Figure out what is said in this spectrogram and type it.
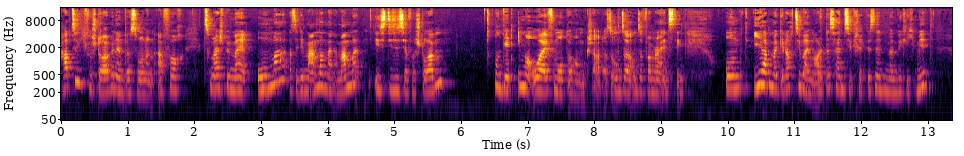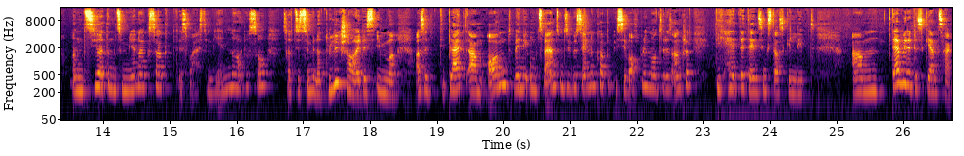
Hauptsächlich verstorbenen Personen. Einfach zum Beispiel meine Oma, also die Mama meiner Mama, ist dieses Jahr verstorben. Und die hat immer ORF Motorhome geschaut, also unser, unser Formel 1-Ding. Und ich habe mir gedacht, sie war im Altersheim, sie kriegt das nicht mehr wirklich mit. Und sie hat dann zu mir noch gesagt, das war erst im Jänner oder so, sagt sie zu mir, natürlich schaue ich das immer. Also die bleibt am Abend, wenn ich um 22 Uhr Sendung gehabt habe, ist sie wach geblieben, hat sie das angeschaut, die hätte Dancing Stars geliebt. Ähm, der würde das gern sagen.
